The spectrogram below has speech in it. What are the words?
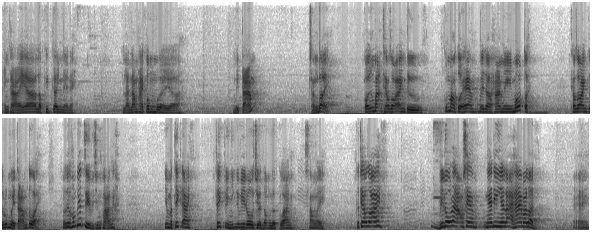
anh Thái ờ, lập cái kênh này này, là năm 2010 18 tháng 7 có những bạn theo dõi anh từ cũng bằng tuổi em bây giờ 21 tuổi. Theo dõi anh từ lúc 18 tuổi. Tôi không biết gì về chứng khoán cả nhưng mà thích anh thích vì những cái video truyền động lực của anh. Xong rồi cứ theo dõi. Anh video nào cũng xem nghe đi nghe lại hai ba lần. Đấy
